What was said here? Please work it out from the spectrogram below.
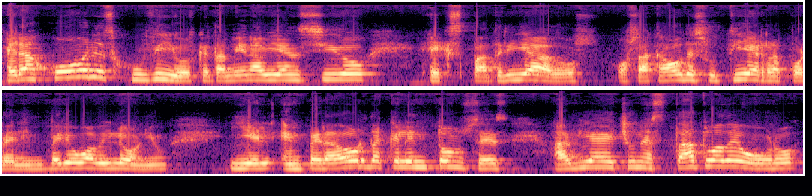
Eran jóvenes judíos que también habían sido expatriados o sacados de su tierra por el imperio babilonio y el emperador de aquel entonces había hecho una estatua de oro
